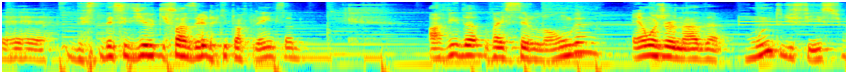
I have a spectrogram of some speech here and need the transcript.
é, decidir o que fazer daqui para frente, sabe? A vida vai ser longa, é uma jornada muito difícil,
